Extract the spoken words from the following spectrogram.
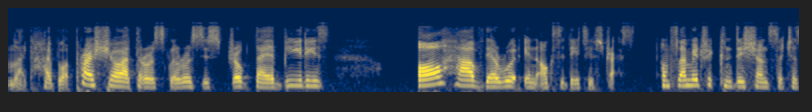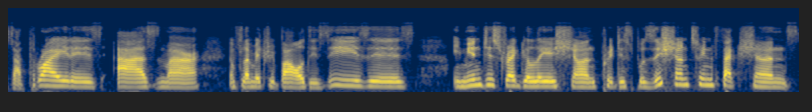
like high blood pressure, atherosclerosis, stroke, diabetes, all have their root in oxidative stress. Inflammatory conditions such as arthritis, asthma, inflammatory bowel diseases, immune dysregulation, predisposition to infections,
